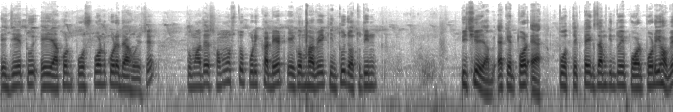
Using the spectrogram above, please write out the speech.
যেহেতু এই এখন পোস্টপন করে দেওয়া হয়েছে, তোমাদের সমস্ত পরীক্ষা ডেট এরকমভাবেই কিন্তু যতদিন পিছিয়ে যাবে, একের পর এক। প্রত্যেকটা এক্সাম কিন্তু এই পরপরই হবে,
